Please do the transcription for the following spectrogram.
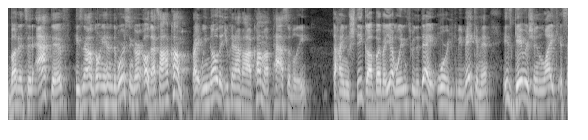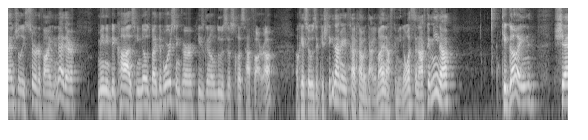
but it's an active, he's now going ahead and divorcing her, oh, that's a hakama, right? We know that you can have a hakama passively, the hainu shtika, but I'm waiting through the day, or he could be making it, is Gerishin like essentially certifying the nether, meaning because he knows by divorcing her, he's going to lose the schus hafara. Okay, so it was a kishtika dami hakama dami. My nafkamina. What's the nafkamina? Kigoin she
